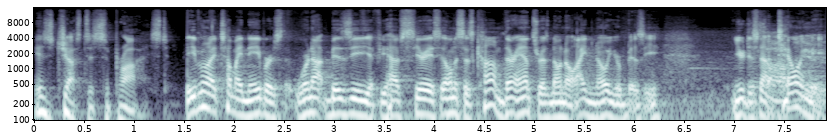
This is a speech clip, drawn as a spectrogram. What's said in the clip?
is just as surprised. Even when I tell my neighbors that we're not busy, if you have serious illnesses, come, their answer is no, no, I know you're busy. You're just not telling me.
